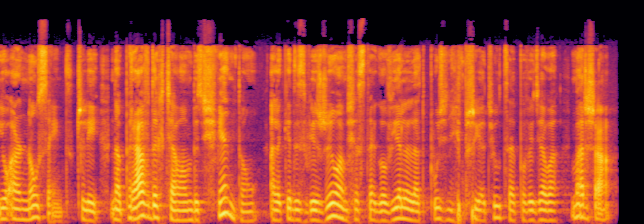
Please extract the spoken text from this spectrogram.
you are no saint. Czyli naprawdę chciałam być świętą, ale kiedy zwierzyłam się z tego wiele lat później przyjaciółce, powiedziała: Marsza,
